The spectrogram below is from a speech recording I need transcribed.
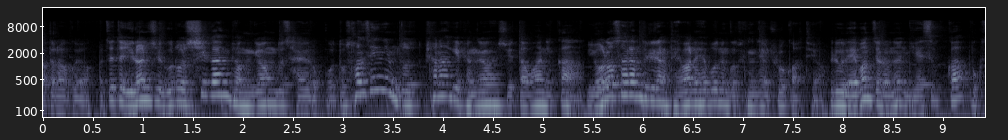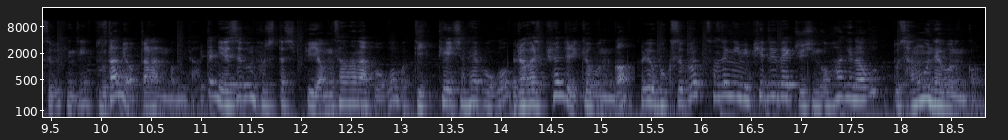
같더라고요. 어쨌든 이런 식으로 시간 변경도 자유롭고 또 선생님도 편하게 변경할 수 있다고 하니까 여러 사람들이랑 대화를 해보는 것도 굉장히 좋을 것 같아요. 그리고 네 번째로는 예습과 복습이 굉장히 부담이 없다라는 겁니다. 일단 예습 은 보셨다시피 영상 하나 보고 뭐 딕테이션 해보고 여러 가지 표현들 익혀보는 거 그리고 복습은 선생님이 피드백 주신 거 확인하고 또 장문 해보는 거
